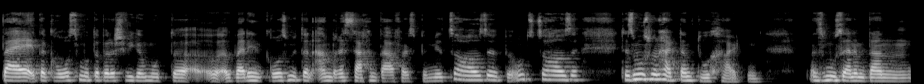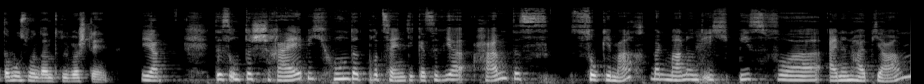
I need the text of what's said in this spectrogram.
bei der Großmutter, bei der Schwiegermutter, äh, bei den Großmüttern andere Sachen darf als bei mir zu Hause, bei uns zu Hause. Das muss man halt dann durchhalten. Das muss einem dann, da muss man dann drüber stehen. Ja, das unterschreibe ich hundertprozentig. Also wir haben das so gemacht, mein Mann und ich, bis vor eineinhalb Jahren.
